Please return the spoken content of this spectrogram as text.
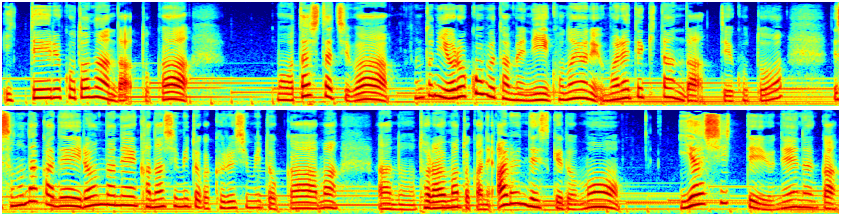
言っていることなんだとかまあ、私たちは本当に喜ぶためにこの世に生まれてきたんだっていうことでその中でいろんなね悲しみとか苦しみとか、まあ、あのトラウマとかねあるんですけども癒しっていうねなんか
